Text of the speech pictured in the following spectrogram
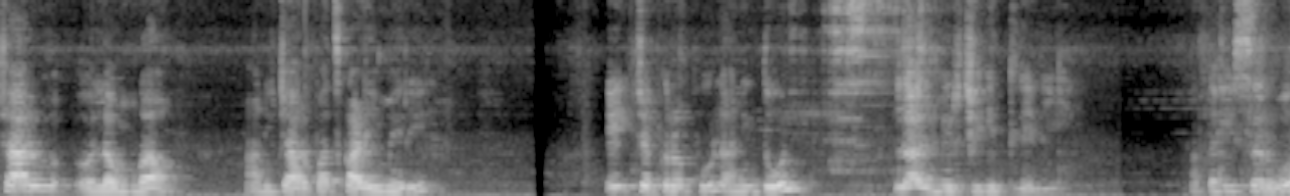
चार लवंगा आणि चार पाच काळी मिरी एक चक्रफूल आणि दोन लाल मिरची घेतलेली. आता हे सर्व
